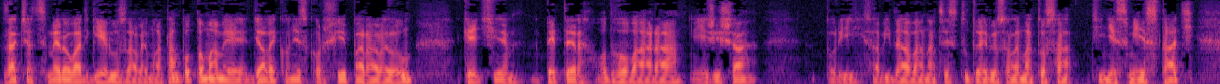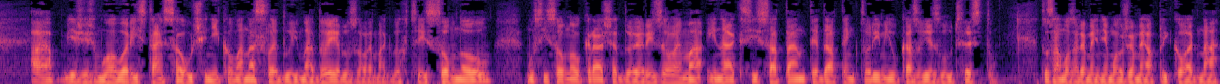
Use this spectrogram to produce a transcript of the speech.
začať smerovať k Jeruzalému. A tam potom máme ďaleko neskoršie paralelu, keď Peter odhovára Ježiša, ktorý sa vydáva na cestu do Jeruzalema, to sa ti nesmie stať. A Ježiš mu hovorí, staň sa učeníkov a nasleduj ma do Jeruzalema. Kto chce ísť so mnou, musí so mnou kráčať do Jeruzalema, inak si Satan, teda ten, ktorý mi ukazuje zlú cestu. To samozrejme nemôžeme aplikovať na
